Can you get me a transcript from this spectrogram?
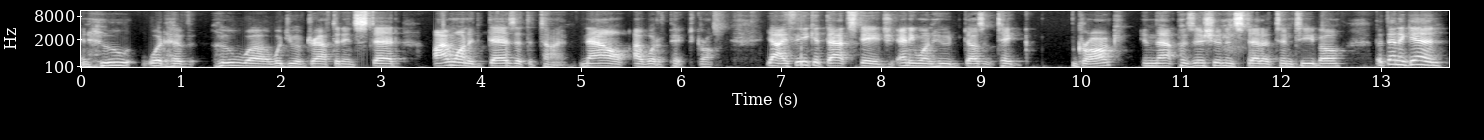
And who would have who uh, would you have drafted instead? I wanted Dez at the time. Now I would have picked Gronk. Yeah, I think at that stage, anyone who doesn't take Gronk in that position instead of Tim Tebow. But then again,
